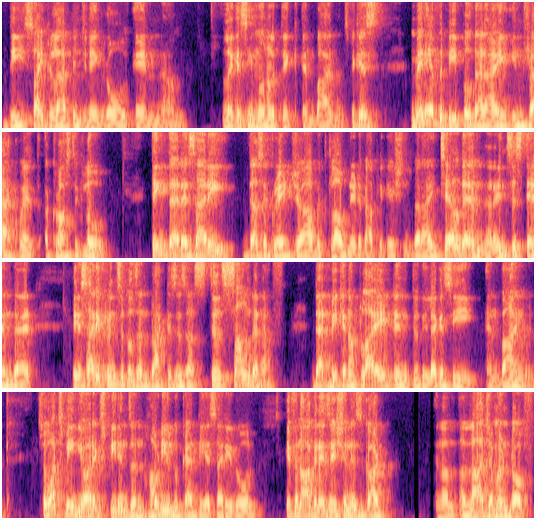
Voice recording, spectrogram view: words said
the site reliability engineering role in um, legacy monolithic environments because many of the people that I interact with across the globe think that SRE does a great job with cloud native applications. But I tell them and I insist them that the SRE principles and practices are still sound enough that we can apply it into the legacy environment. So, what's been your experience and how do you look at the SRE role? If an organization has got you know, a large amount of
